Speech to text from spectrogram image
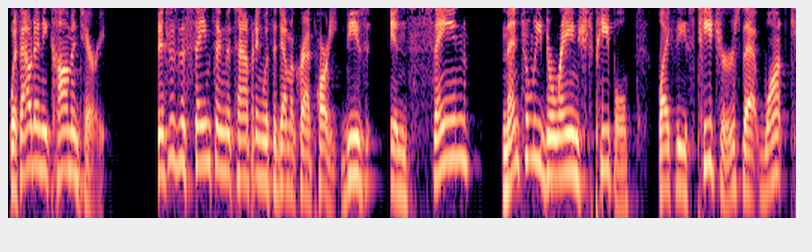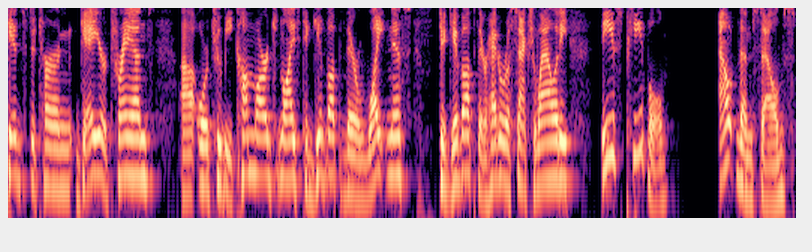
without any commentary. This is the same thing that's happening with the Democrat Party. These insane, mentally deranged people, like these teachers that want kids to turn gay or trans uh, or to become marginalized, to give up their whiteness, to give up their heterosexuality, these people out themselves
